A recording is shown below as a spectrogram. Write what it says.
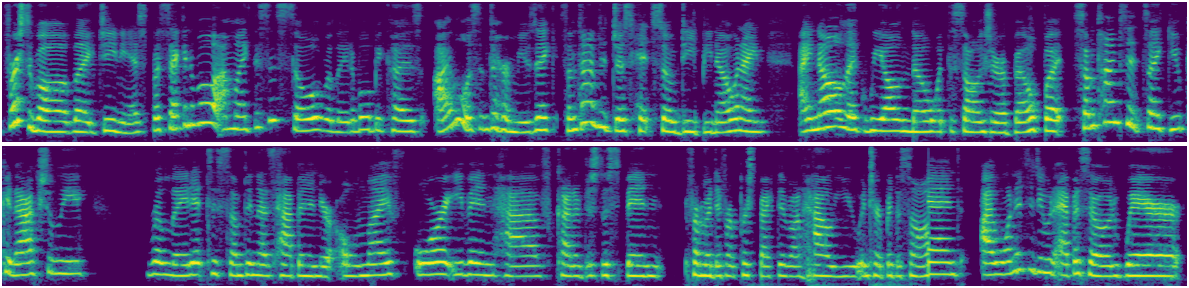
first of all, like genius. But second of all, I'm like, this is so relatable because I will listen to her music. Sometimes it just hits so deep, you know, and I, I know like we all know what the songs are about, but sometimes it's like you can actually relate it to something that's happened in your own life or even have kind of just a spin from a different perspective on how you interpret the song. And I wanted to do an episode where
